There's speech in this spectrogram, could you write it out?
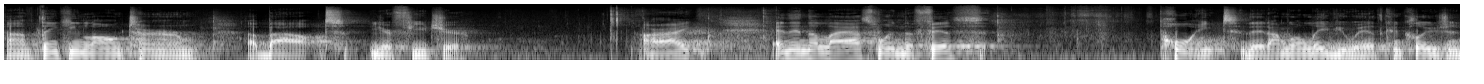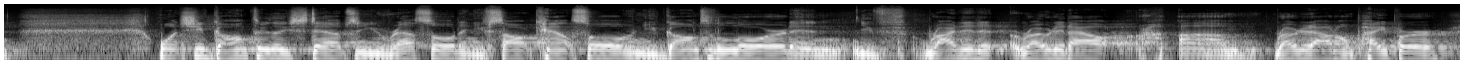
um, thinking long term about your future. All right? And then the last one, the fifth point that I'm going to leave you with, conclusion, once you've gone through these steps and you wrestled and you've sought counsel and you've gone to the Lord and you've it, wrote it out, um, wrote it out on paper,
